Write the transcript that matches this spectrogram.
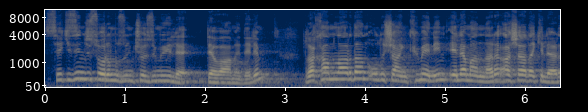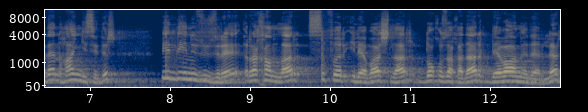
Sekizinci sorumuzun çözümüyle devam edelim. Rakamlardan oluşan kümenin elemanları aşağıdakilerden hangisidir? Bildiğiniz üzere rakamlar 0 ile başlar, 9'a kadar devam ederler.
